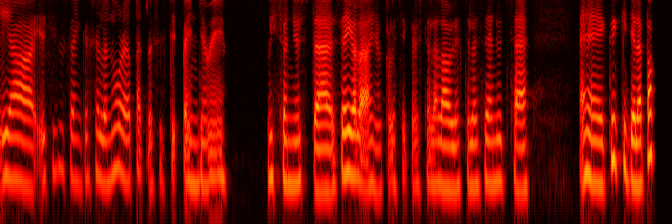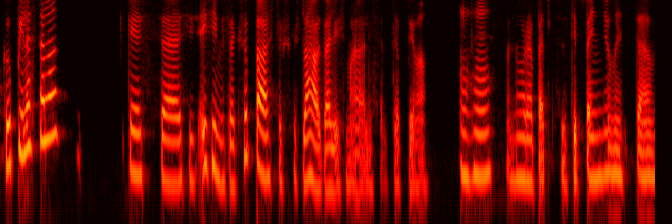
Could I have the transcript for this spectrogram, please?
ja, ja siis ma sain ka selle noore õpetlase stipendiumi, mis on just, see ei ole ainult klassikalistele lauljatele, see on üldse eh, kõikidele bakkõpilastele, kes eh, siis esimeseks õppeaastaks, kes lähevad välismaale lihtsalt õppima uh. -huh. on noore õpetlase stipendium, et äh,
